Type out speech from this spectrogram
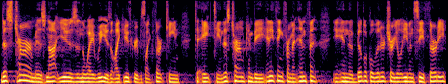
This term is not used in the way we use it, like youth group. It's like 13 to 18. This term can be anything from an infant. In the biblical literature, you'll even see 30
